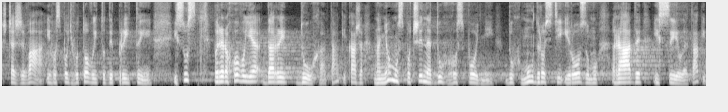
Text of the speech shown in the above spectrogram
ще жива, і Господь готовий туди прийти. Ісус перераховує дари Духа, так і каже: на ньому спочине Дух Господній, дух мудрості і розуму, ради і сили. Так? І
